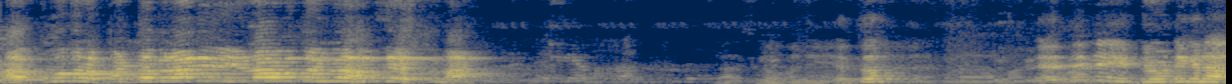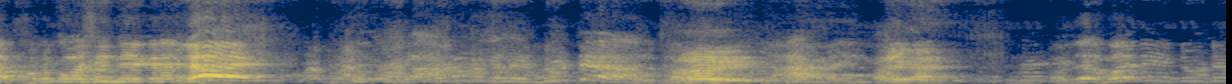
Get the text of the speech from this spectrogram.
నా కూతురు పట్టబ్రాణిని నిరామతో వివాహం చేస్తున్నా. డ్యూటీకి నా! గానుగ నీ డ్యూటీ డ్యూటీ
